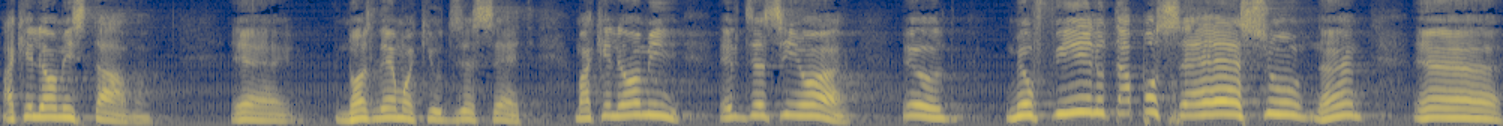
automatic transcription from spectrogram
aquele homem estava. É, nós lemos aqui o 17. Mas aquele homem, ele diz assim: ó, eu meu filho está possesso, né? É,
